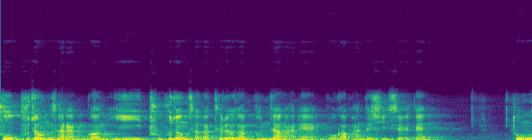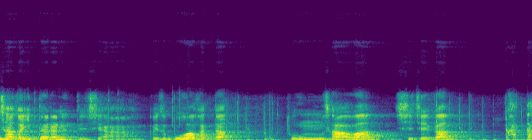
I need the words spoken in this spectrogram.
투 부정사라는 건 이 투 부정사가 들어간 문장 안에 뭐가 반드시 있어야 돼? 동사가 있다라는 뜻이야. 그래서 뭐와 같다? 동사와 시제가 같다.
